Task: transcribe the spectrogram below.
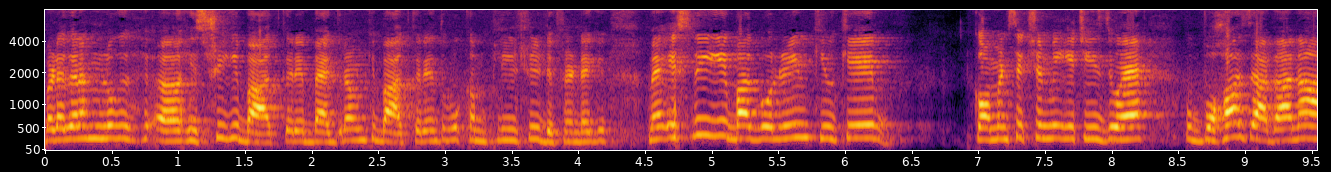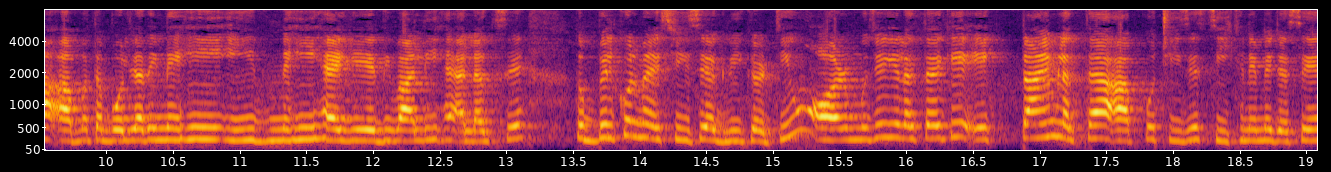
बट अगर हम लोग हिस्ट्री की बात करें बैकग्राउंड की बात करें तो वो कम्प्लीटली डिफरेंट है। मैं इसलिए ये बात बोल रही हूँ क्योंकि कमेंट सेक्शन में ये चीज़ जो है, वो बहुत ज़्यादा ना मतलब बोली जाती, नहीं, ईद नहीं है ये, दिवाली है अलग से। तो बिल्कुल मैं इस चीज़ से अग्री करती हूँ और मुझे ये लगता है कि एक टाइम लगता है आपको चीज़ें सीखने में जैसे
